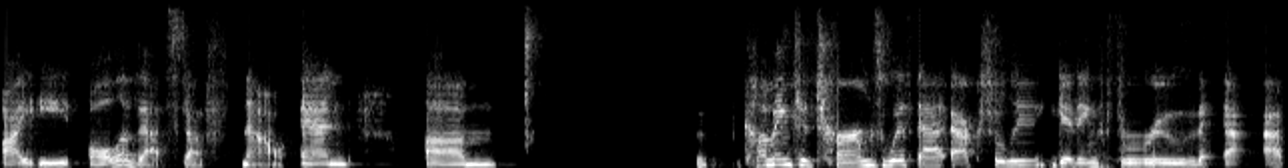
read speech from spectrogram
I eat all of that stuff now. And um, coming to terms with that, actually getting through that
